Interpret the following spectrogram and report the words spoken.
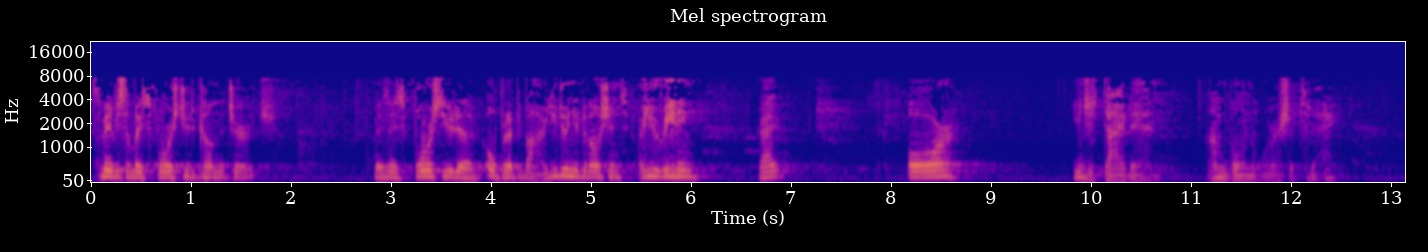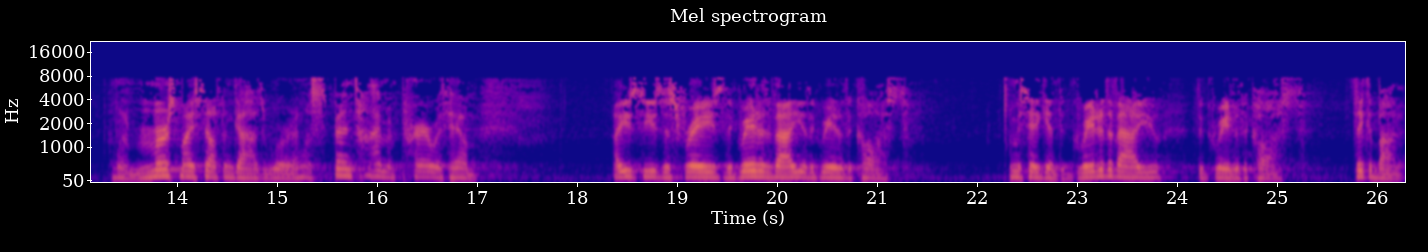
So maybe somebody's forced you to come to church. Maybe somebody's forced you to open up your Bible. Are you doing your devotions? Are you reading? Right? Or you just dive in. I'm going to worship today. I'm going to immerse myself in God's Word. I'm going to spend time in prayer with Him. I used to use this phrase the greater the value, the greater the cost. Let me say it again the greater the value, the greater the cost. Think about it.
